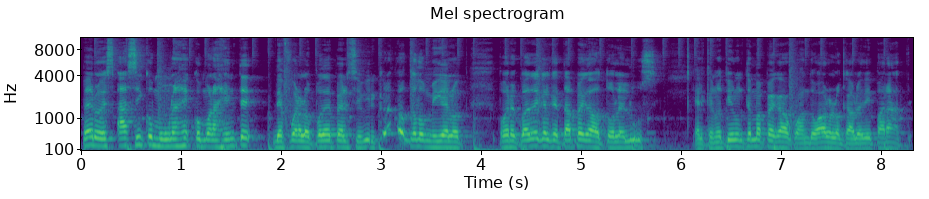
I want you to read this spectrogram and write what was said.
Pero es así como, una, como la gente de fuera lo puede percibir. Creo que Don Miguel, porque recuerde que el que está pegado todo le luce. El que no tiene un tema pegado cuando habla lo que habla es disparate.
